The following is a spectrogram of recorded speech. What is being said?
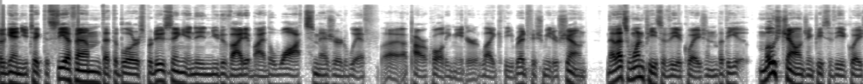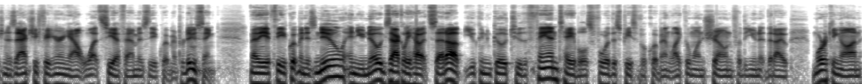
again, you take the CFM that the blower is producing and then you divide it by the watts measured with uh, a power quality meter like the Redfish meter shown. Now, that's one piece of the equation, but the most challenging piece of the equation is actually figuring out what CFM is the equipment producing. Now, if the equipment is new and you know exactly how it's set up, you can go to the fan tables for this piece of equipment, like the one shown for the unit that I'm working on,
